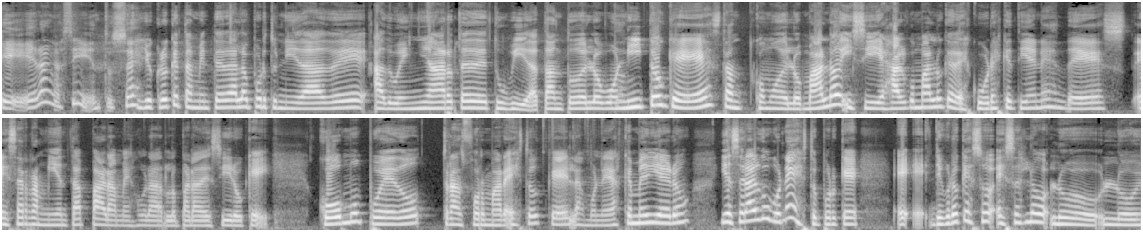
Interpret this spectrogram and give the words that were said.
que eran así. Entonces, Yo creo que también te da la oportunidad de adueñarte de tu vida, tanto de lo bonito que es, tan, como de lo malo, y si es algo malo que descubres que tienes, de es- esa herramienta para mejorarlo, para decir, ok, ¿cómo puedo transformar esto que las monedas que me dieron y hacer algo con esto? Porque eh, eh, yo creo que eso, eso es lo, lo, lo-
